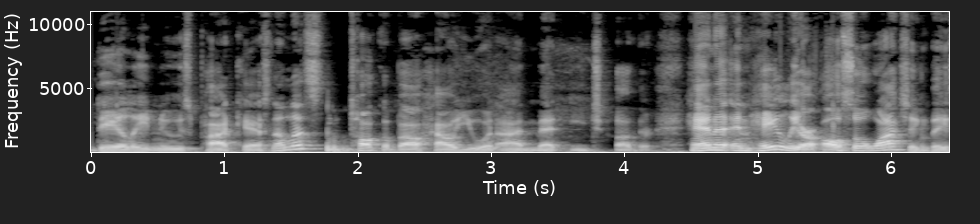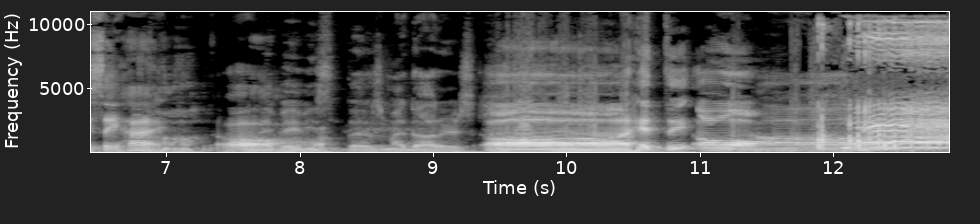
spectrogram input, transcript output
daily news podcast. Now let's talk about how you and I met each other. Hannah and Haley are also watching. They say hi. Oh, babies, those are my daughters. Oh, hit the oh.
